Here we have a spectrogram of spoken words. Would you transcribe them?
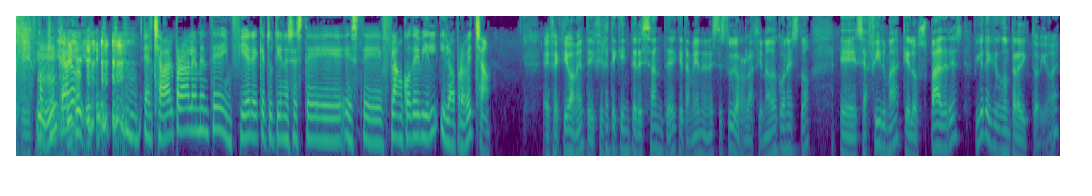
Sí, sí, el chaval probablemente infiere que tú tienes este, este flanco débil y lo aprovecha. Efectivamente, y fíjate qué interesante que también en este estudio relacionado con esto eh, se afirma que los padres, fíjate qué contradictorio, ¿eh?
